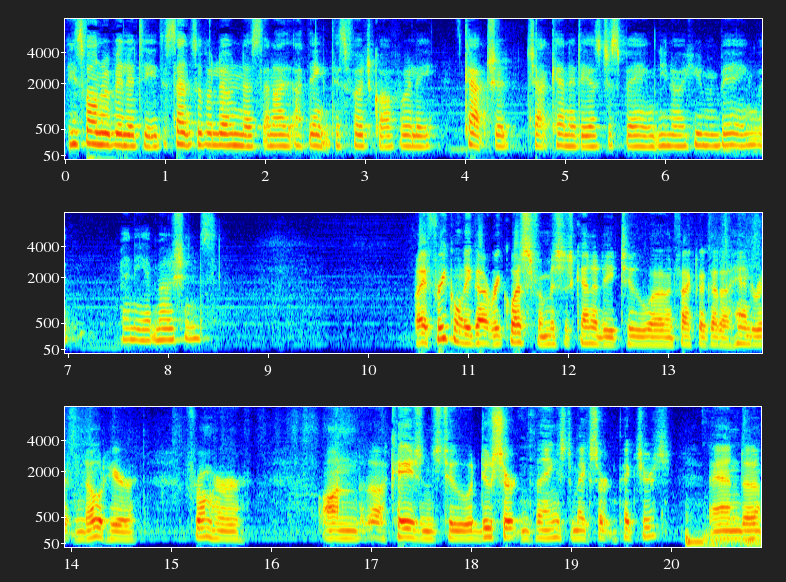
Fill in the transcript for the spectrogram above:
his vulnerability, the sense of aloneness, and I, I think this photograph really captured Jack Kennedy as just being, you know, a human being with many emotions. I frequently got requests from Mrs. Kennedy to, uh, in fact, I got a handwritten note here from her on occasions to do certain things, to make certain pictures. And uh,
